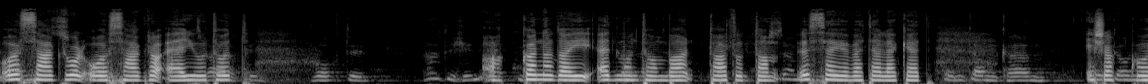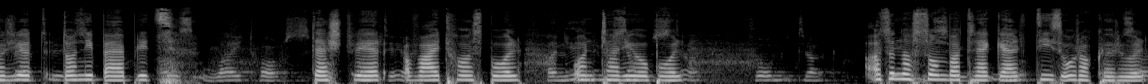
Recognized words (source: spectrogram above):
országról országra eljutott, a kanadai Edmontonban tartottam összejöveteleket, és akkor jött Donny Belblitz testvér a Whitehorse-ból, Ontario-ból, azon a szombat reggel 10 óra körül,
